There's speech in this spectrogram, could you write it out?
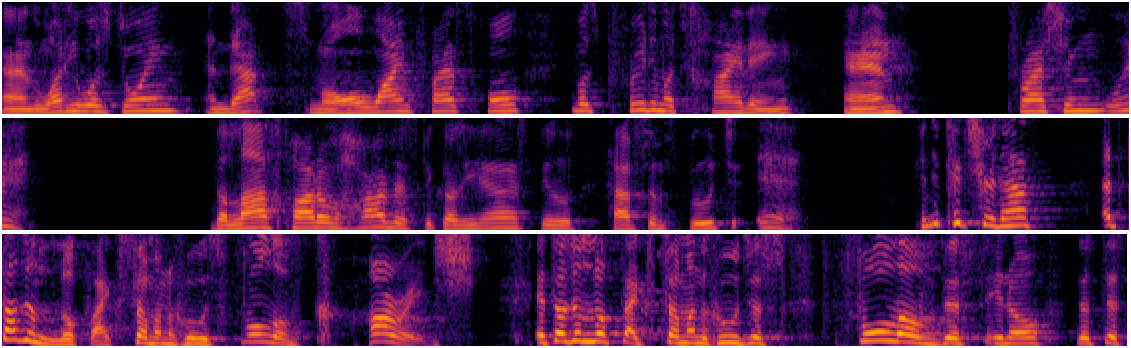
And what he was doing in that small wine press hole, he was pretty much hiding and threshing wheat. The last part of harvest because he has to have some food to eat. Can you picture that? It doesn't look like someone who's full of courage. It doesn't look like someone who's just full of this, you know, this, this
